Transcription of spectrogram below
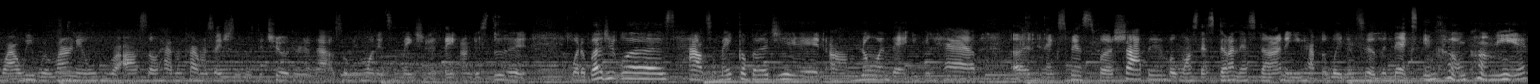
while we were learning, we were also having conversations with the children about. So we wanted to make sure that they understood what a budget was, how to make a budget, um, knowing that you can have uh, an expense for shopping, but once that's done, that's done, and you have to wait until the next income come in.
